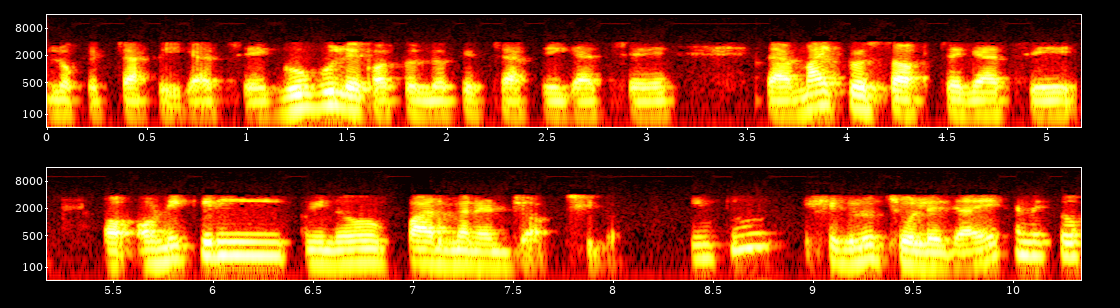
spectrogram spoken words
লোকের চাকরি গেছে গুগলে কত লোকের চাকরি গেছে মাইক্রোসফটে গেছে অনেকেরই পারমানেন্ট জব ছিল। কিন্তু সেগুলো চলে যায়। এখানে তো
